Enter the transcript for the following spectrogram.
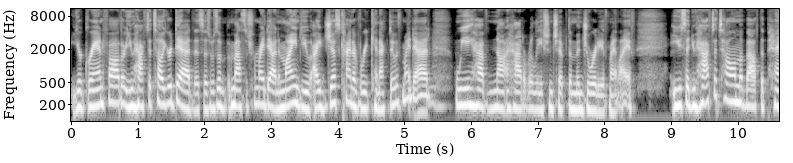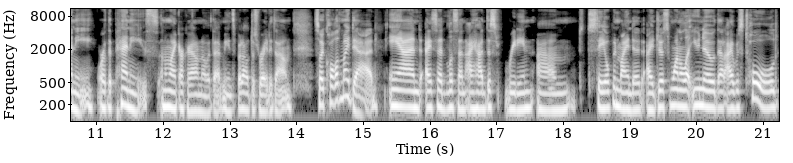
your grandfather, you have to tell your dad this. This was a message from my dad. And mind you, I just kind of reconnected with my dad. Mm-hmm. We have not had a relationship the majority of my life. You said you have to tell him about the penny or the pennies. And I'm like, okay, I don't know what that means, but I'll just write it down. So I called my dad and I said, listen, I had this reading. Um, stay open minded. I just want to let you know that I was told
